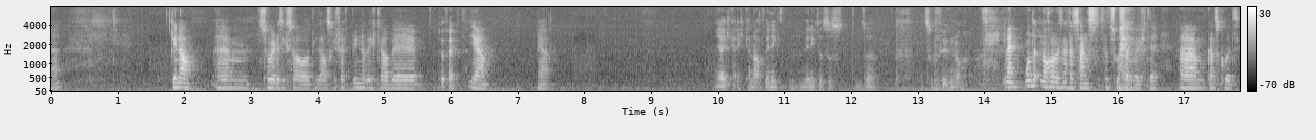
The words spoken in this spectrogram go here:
Ja? Genau. Ähm, sorry, dass ich so ausgeschweift bin, aber ich glaube. Perfekt. Ja. Ja. Ja, ich kann, ich kann auch wenig, wenig dazu, hinzufügen noch. Ich meine, und noch was ich dazu sagen möchte, ähm, ganz kurz.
